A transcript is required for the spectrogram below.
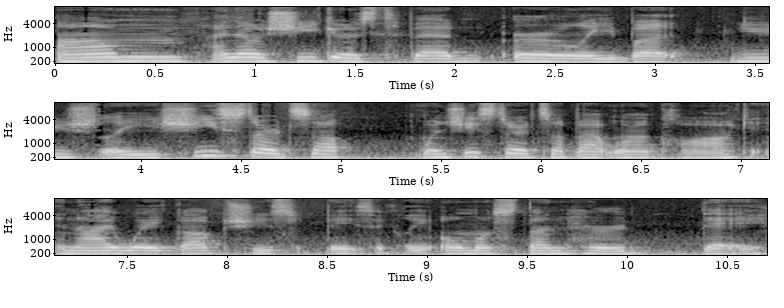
Um, I know she goes to bed early, but usually she starts up when she starts up at one o'clock and I wake up. She's basically almost done her day,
